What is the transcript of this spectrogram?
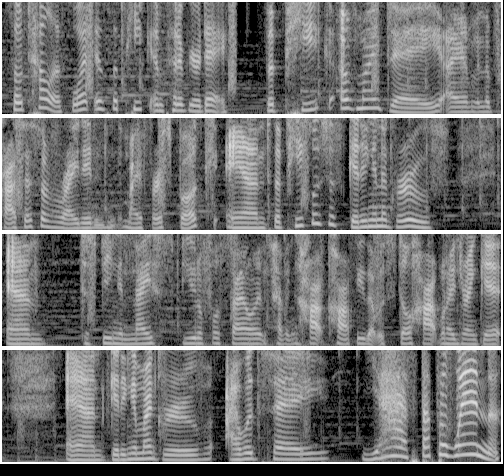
So tell us, what is the peak and pit of your day? The peak of my day, I am in the process of writing my first book, and the peak was just getting in a groove and just being a nice, beautiful silence, having hot coffee that was still hot when I drank it, and getting in my groove. I would say, yes, that's a win.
